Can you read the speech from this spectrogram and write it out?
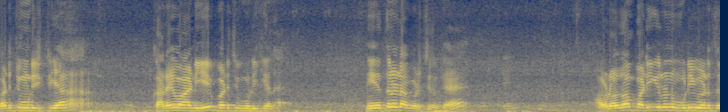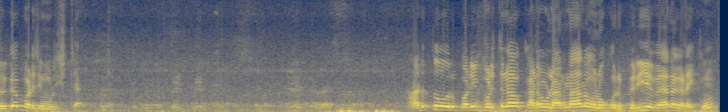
படித்து முடிச்சிட்டியா? கலைவாணியே படித்து முடிக்கலை. நீ எத்தனைடா படிச்சிருக்க? அவ்வளோதான் படிக்கணும்னு முடிவு எடுத்திருக்க படித்து முடிச்சிட்ட. அடுத்து ஒரு படிப்பு படிச்சினா கடவுள் அருளால் உனக்கு ஒரு பெரிய வேலை கிடைக்கும்.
